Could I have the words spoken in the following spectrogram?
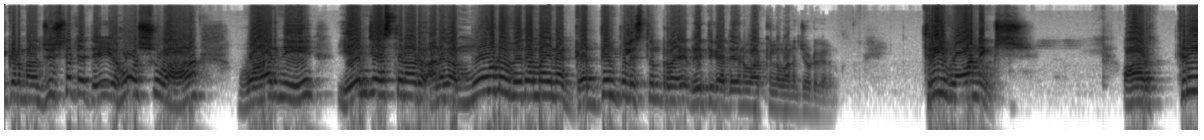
ఇక్కడ మనం చూసినట్లయితే యహోశువ వారిని ఏం చేస్తున్నాడు అనగా మూడు విధమైన గద్దెంపులు ఇస్తున్న రీతిగా దేవుని వాక్యంలో మనం చూడగలం. Three warnings or three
